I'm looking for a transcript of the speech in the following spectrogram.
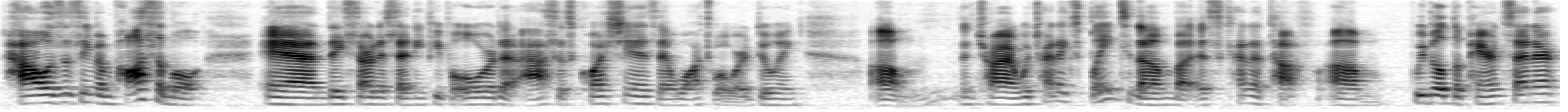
how is this even possible? And they started sending people over to ask us questions and watch what we're doing, um, and try. We're trying to explain to them, but it's kind of tough. Um, we built the parent center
